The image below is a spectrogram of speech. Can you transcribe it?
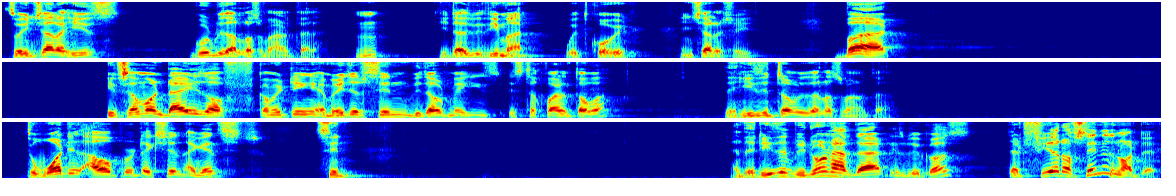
So inshallah he is good with Allah subhanahu wa ta'ala. Hmm? He dies with Iman, with COVID, inshallah shaheed. But if someone dies of committing a major sin without making istighfar and tawbah, then he's in trouble with Allah subhanahu wa ta'ala. So what is our protection against sin? And the reason we don't have that is because that fear of sin is not there.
